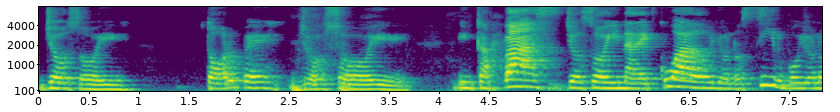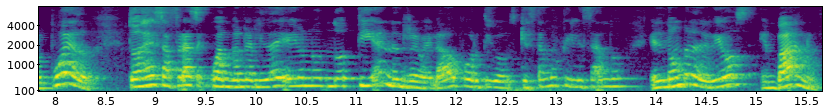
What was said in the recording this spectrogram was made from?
yo soy torpe, yo soy incapaz, yo soy inadecuado, yo no sirvo, yo no puedo todas esas frases, cuando en realidad ellos no, no tienen revelado por Dios, que están utilizando el nombre de Dios en vano.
